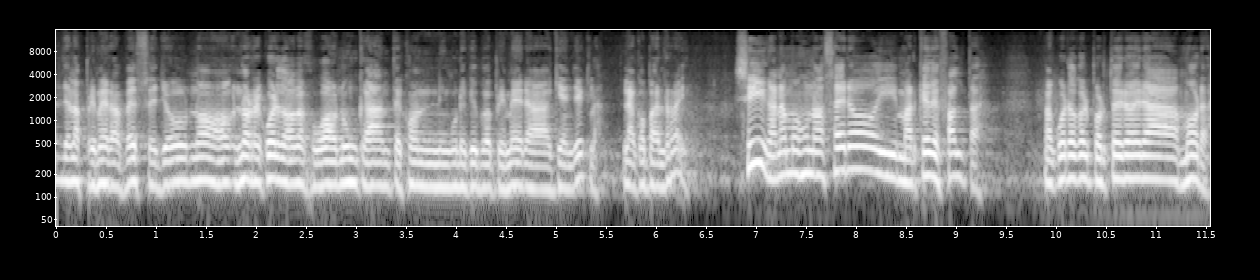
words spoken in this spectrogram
de, las primeras veces. Yo no, no, recuerdo haber jugado nunca antes con ningún equipo de primera aquí en Yecla, la Copa del Rey. Sí, ganamos 1 a 0 y marqué de falta. Me acuerdo que el portero era Mora.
